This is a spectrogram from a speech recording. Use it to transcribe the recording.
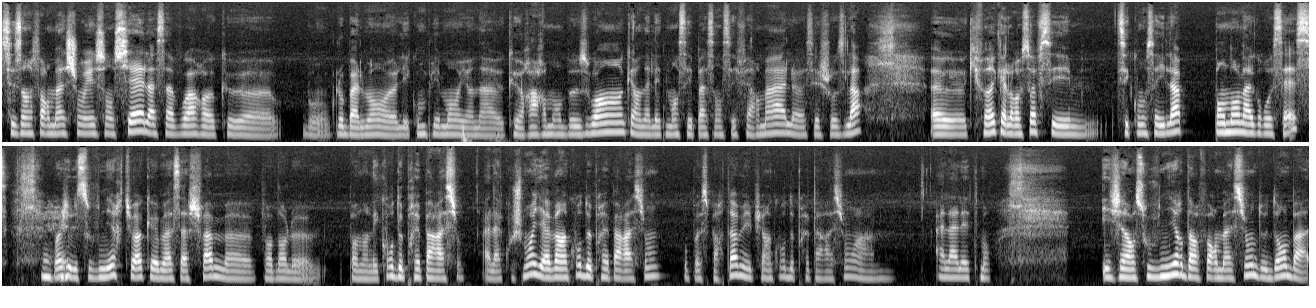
ces informations essentielles, à savoir que bon, globalement, les compléments, il y en a que rarement besoin, qu'un allaitement, c'est pas censé faire mal, ces choses-là, qu'il faudrait qu'elles reçoivent ces, ces conseils-là pendant la grossesse. Moi, Mhm. j'ai le souvenir, tu vois, que ma sage-femme, euh, pendant, le, pendant les cours de préparation à l'accouchement, il y avait un cours de préparation au postpartum et puis un cours de préparation à, à l'allaitement. Et j'ai un souvenir d'informations dedans, bah,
